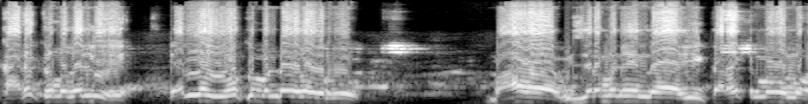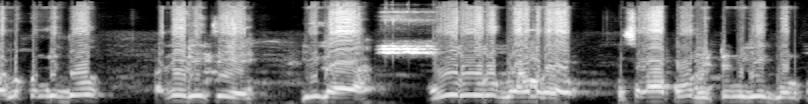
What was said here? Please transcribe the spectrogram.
ಕಾರ್ಯಕ್ರಮದಲ್ಲಿ ಎಲ್ಲ ಯುವಕ ಮಂಡಳದವರು ಬಹಳ ವಿಜೃಂಭಣೆಯಿಂದ ಈ ಕಾರ್ಯಕ್ರಮವನ್ನು ಹಮ್ಮಿಕೊಂಡಿದ್ದು. ಅದೇ ರೀತಿ ಈಗ ಮೂರೂರು ಗ್ರಾಮಗಳು ಹೊಸಲಾಪುರ್ ಹಿಟ್ಟಣಿಗೆ ಗುಂಪ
